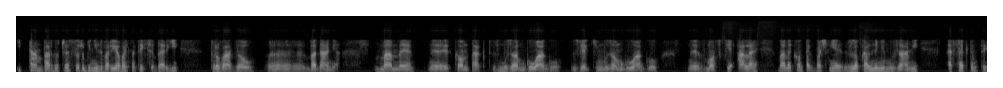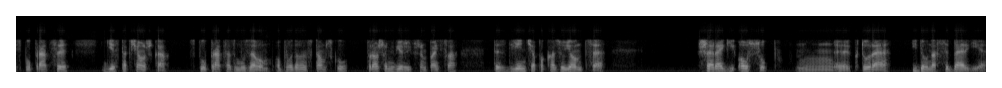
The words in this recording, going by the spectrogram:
i tam bardzo często, żeby nie zwariować na tej Syberii, prowadzą e, badania. Mamy e, kontakt z Muzeum Gułagu, z Wielkim Muzeum Gułagu e, w Moskwie, ale mamy kontakt właśnie z lokalnymi muzeami. Efektem tej współpracy jest ta książka Współpraca z Muzeum Obwodowym w Tomsku. Proszę mi wierzyć, proszę Państwa, te zdjęcia pokazujące szeregi osób, mm, y, które idą na Syberię,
